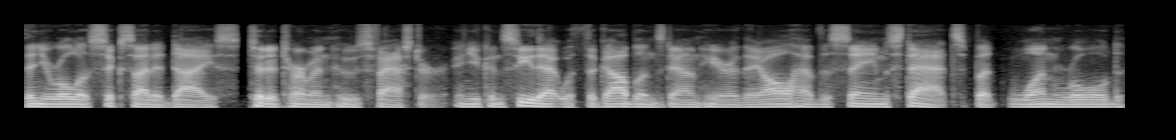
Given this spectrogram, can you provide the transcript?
then you roll a six-sided dice to determine who's faster. And you can see that with the goblins down here. They all have the same stats, but one rolled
